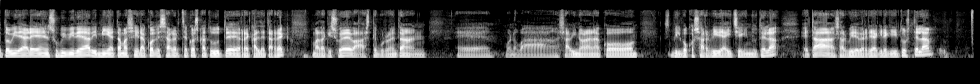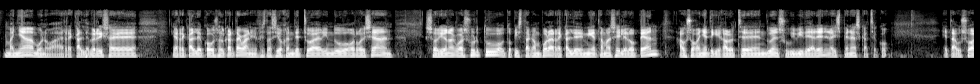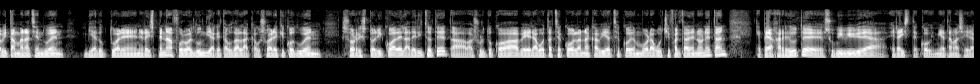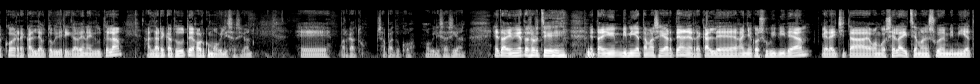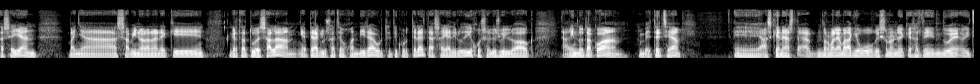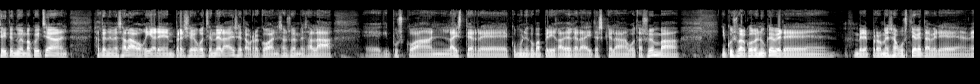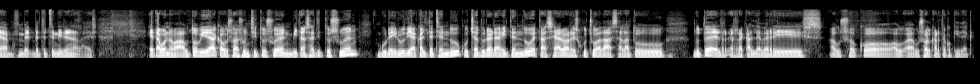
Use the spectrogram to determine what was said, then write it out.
Autobidearen zubibidea 2008erako desagertzeko eskatu dute errekaldetarrek. Badakizue, ba, azte honetan, e, bueno, ba, Sabino Aranako Bilboko sarbidea itxe egin dutela, eta sarbide berriak ireki dituztela, baina, bueno, ba, errekalde berriz e, errekaldeko ausolkartak manifestazio jendetsua egin du gorgoizean, Sorionak basurtu, autopista kanpora, errekalde 2008 lelopean, auzo gainetik igarotzen duen zubibidearen eraizpena eskatzeko eta auzoa bitan banatzen duen biaduktuaren eraizpena, foru aldundiak eta udalak auzoarekiko duen zor historikoa dela deritzote, eta basurtukoa behera botatzeko lanak abiatzeko denbora gutxi falta den honetan, epea jarri dute zubibidea eraizteko 2008-erako errekalde autobiderik gabe nahi dutela, aldarrekatu dute gaurko mobilizazioan e, barkatu, zapatuko mobilizazioan. Eta 2008 eta 2008 artean errekalde gaineko zubibidea, eraitxita egongo zela, itzeman zuen 2006an, baina Sabino Aranarekin gertatu bezala, epeak luzatzen joan dira, urtetik urtera, eta saia dirudi, Jose Luis Bilbaok agindutakoa betetzea. E, azken, azta, normalean badakigu gizon honek esaten duen, hitz egiten duen bakoitzean, esaten den bezala, ogiaren presio egotzen dela, ez? eta horrekoan esan zuen bezala e, Gipuzkoan Laister e, komuneko paperi gabe gera daitezkela bota zuen, ba, ikusi balko genuke bere, bere promesa guztiak eta bere, bere betetzen diren ala, ez? Eta bueno, ba, autobideak auzoa suntzitu zuen, bitan zatitu zuen, gure irudia kaltetzen du, kutsadura egiten du, eta zeharo arriskutsua da salatu dute errekalde berriz auzoko, auzo elkarteko kidek.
